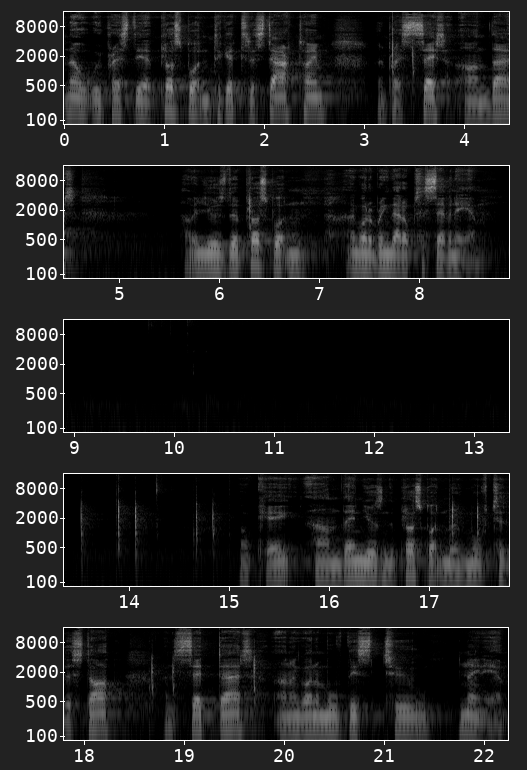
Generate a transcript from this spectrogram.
now we press the plus button to get to the start time and press set on that. I will use the plus button. I'm going to bring that up to 7 a.m. Okay, and then using the plus button we'll move to the stop and set that and I'm going to move this to 9 a.m.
